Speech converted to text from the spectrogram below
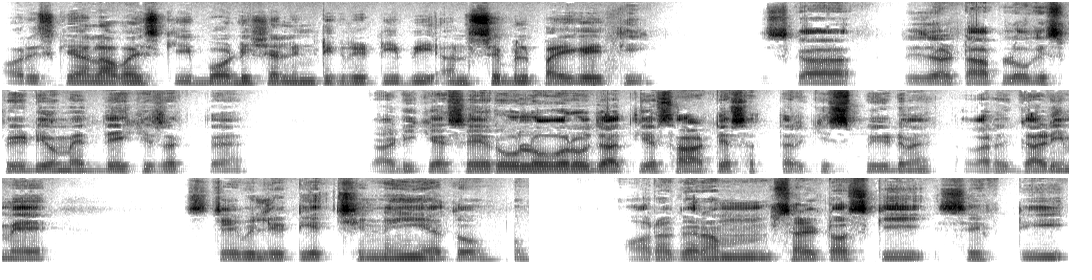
और इसके अलावा इसकी बॉडी शेल इंटीग्रिटी भी अनस्टेबल पाई गई थी, जिसका रिज़ल्ट आप लोग इस वीडियो में देख ही सकते हैं। गाड़ी कैसे रोल ओवर हो जाती है साठ या सत्तर की स्पीड में, अगर गाड़ी में स्टेबिलिटी अच्छी नहीं है तो। और अगर हम सेल्टॉस की सेफ्टी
